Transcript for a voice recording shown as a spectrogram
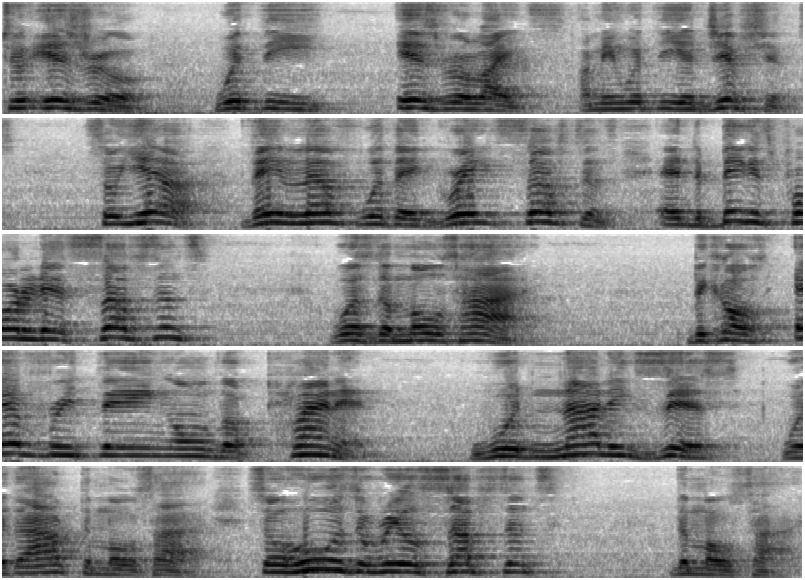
to Israel with the Israelites. I mean, with the Egyptians. So yeah, they left with a great substance. And the biggest part of that substance was the Most High. Because everything on the planet would not exist without the Most High. So who is the real substance? The Most High.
